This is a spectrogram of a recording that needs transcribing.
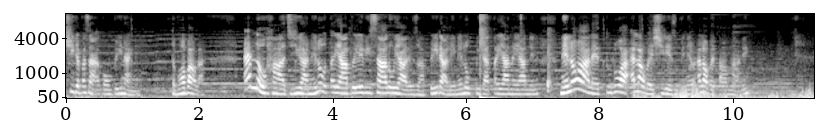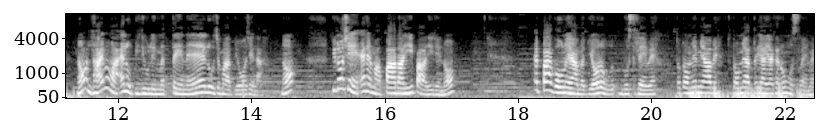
ရှိတဲ့ပတ်စံအကုန်ပေးနိုင်တယ် သဘောပေါက်လားအဲ့လိုဟာကြီးကနင်တို့တရားပေးပြီးစားလို့ရတယ်ဆိုတာပေးတာလေနင်တို့ပေးတာတရားနေရနင်နင်တို့ကလည်းသူတို့ကအဲ့လောက်ပဲရှိတယ်ဆိုပြီးနင်တို့အဲ့လောက်ပဲတောင်းတာလေနော် live ပေါ်မှာအဲ့လိုဗီဒီယိုလေးမတင်နဲ့လို့ကျွန်မပြောချင်တာနော်ပြီးလို့ရှိရင်အဲ့ထဲမှာပါတာရေးပါသေးတယ်နော်အဲ့ပကုန်းလေးကမပြောတော့ဘူးမွတ်စလင်ပဲတော်တော်များများပဲတော်တော်များတရားရခံတော့မွတ်စလင်ပဲ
